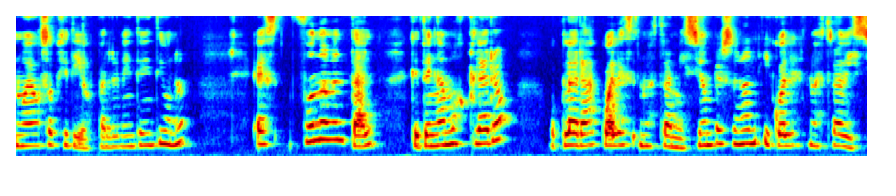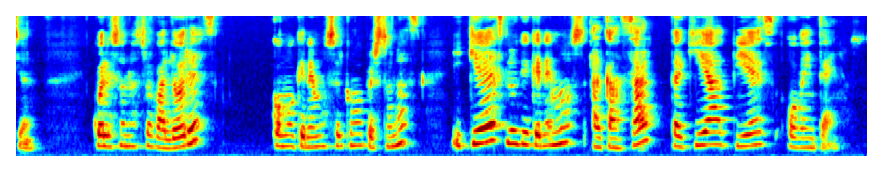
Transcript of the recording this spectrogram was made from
nuevos objetivos para el 2021, es fundamental que tengamos claro o clara cuál es nuestra misión personal y cuál es nuestra visión, cuáles son nuestros valores, cómo queremos ser como personas y qué es lo que queremos alcanzar de aquí a 10 o 20 años.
